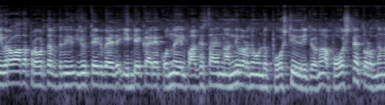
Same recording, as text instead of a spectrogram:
തീവ്രവാദ പ്രവർത്തനത്തിന് ഇരുപത്തേഴ് പേര് ഇന്ത്യക്കാരെ കൊന്നതിൽ പാകിസ്ഥാന് നന്ദി പറഞ്ഞുകൊണ്ട് പോസ്റ്റ് ചെയ്തിരിക്കുകയാണ്. ആ പോസ്റ്റിനെ തുടർന്ന്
